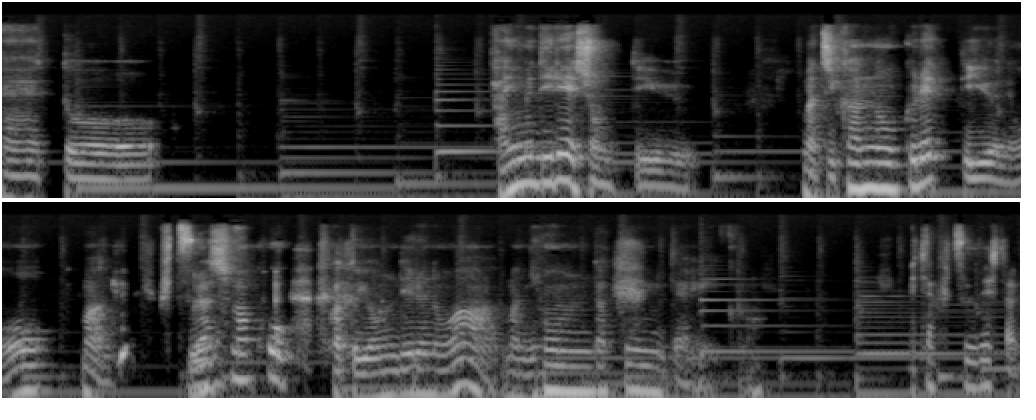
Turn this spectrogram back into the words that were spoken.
えーっと、タイムディレーションっていう、まあ、時間の遅れっていうのを、まあ、浦島効果と呼んでるのは、まあ、日本だけみたいかな。めちゃ普通でしたね。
